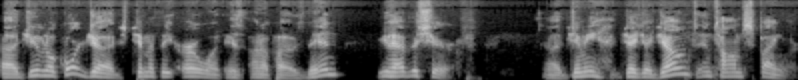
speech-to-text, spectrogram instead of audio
Uh, Juvenile Court Judge Timothy Irwin is unopposed. Then you have the Sheriff, uh, Jimmy J.J. Jones and Tom Spangler.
